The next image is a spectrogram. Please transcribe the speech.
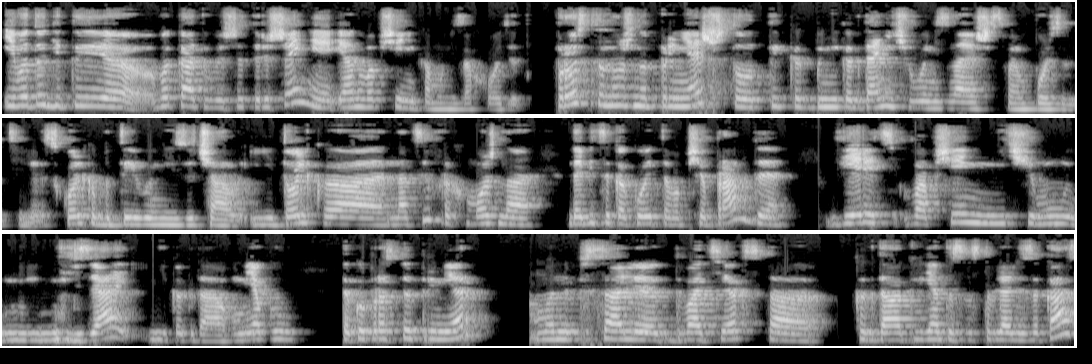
И в итоге ты выкатываешь это решение, и оно вообще никому не заходит. Просто нужно принять, что ты как бы никогда ничего не знаешь о своем пользователе, сколько бы ты его ни изучал. И только на цифрах можно добиться какой-то вообще правды. Верить вообще ничему нельзя никогда. У меня был такой простой пример. Мы написали два текста когда клиенты составляли заказ,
